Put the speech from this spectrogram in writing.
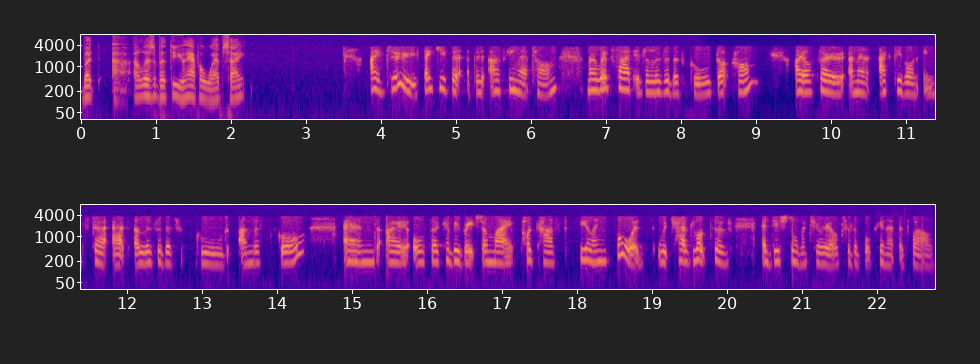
But uh, Elizabeth, do you have a website? I do. Thank you for, for asking that, Tom. My website is elizabethgould.com. I also am active on Insta at Elizabeth Gould underscore, and I also can be reached on my podcast Feeling Forwards, which has lots of additional material to the book in it as well.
